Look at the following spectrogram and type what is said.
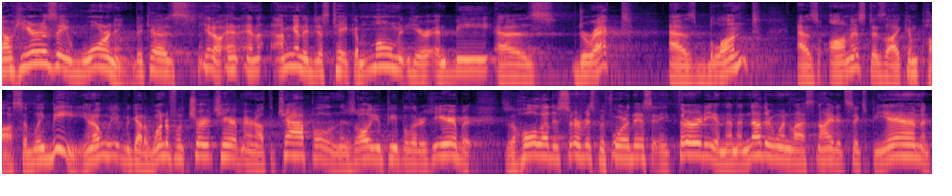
Now, here is a warning because, you know, and, and I'm going to just take a moment here and be as direct, as blunt, as honest as I can possibly be. You know, we, have got a wonderful church here at Maranatha Chapel, and there's all you people that are here, but there's a whole other service before this at 8.30, and then another one last night at 6 p.m., and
